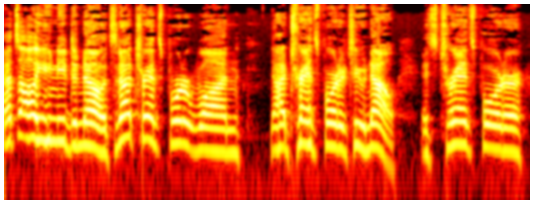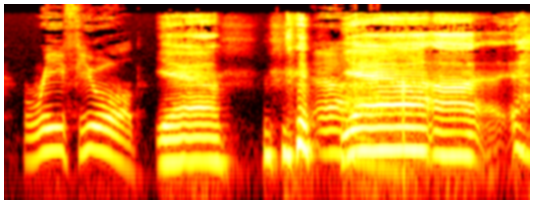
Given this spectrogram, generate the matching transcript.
That's all you need to know. It's not transporter 1, not transporter 2. No, it's transporter refueled. Yeah. Ugh. yeah, uh,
